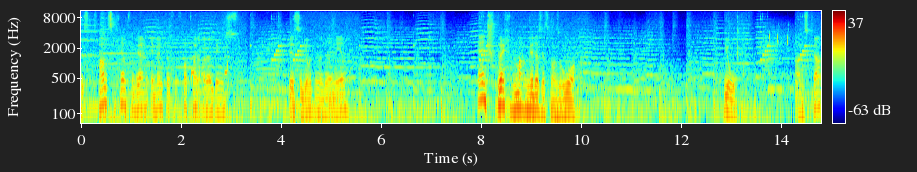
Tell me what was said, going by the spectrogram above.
Distanzkämpfe wären eventuell von Vorteil, allerdings ist er glaube ich niemand in der Nähe. Entsprechend machen wir das jetzt mal so. Jo. Alles klar.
